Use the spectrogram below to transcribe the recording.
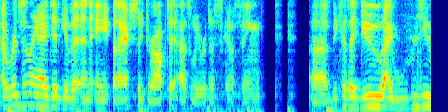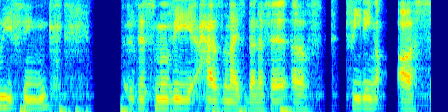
Originally, I did give it an eight, but I actually dropped it as we were discussing uh, because I do. I really think this movie has the nice benefit of feeding us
